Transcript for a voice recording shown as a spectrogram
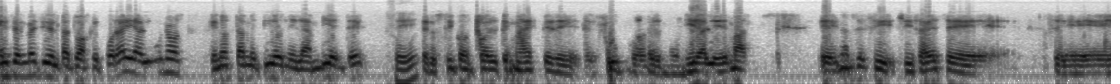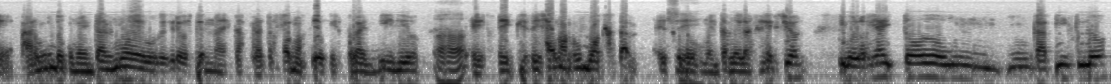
Es el Messi del tatuaje. Por ahí algunos que no están metidos en el ambiente, ¿Sí? pero sí con todo el tema este del fútbol, del mundial y demás. Eh, no sé si, si sabes, eh, se armó un documental nuevo que creo que está en una de estas plataformas, creo que es Prime Video, este, que se llama Rumbo a Qatar, es un documental de la selección. Y bueno, y hay todo un, capítulo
